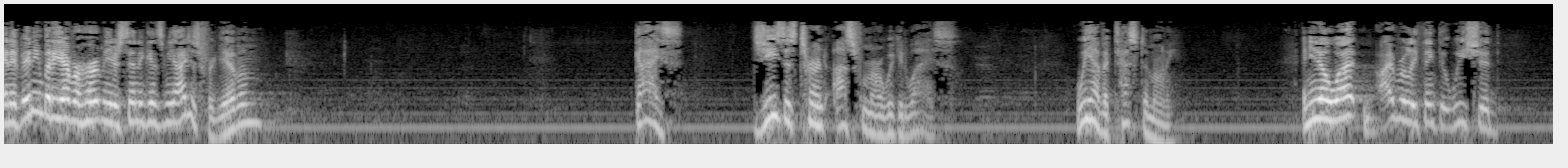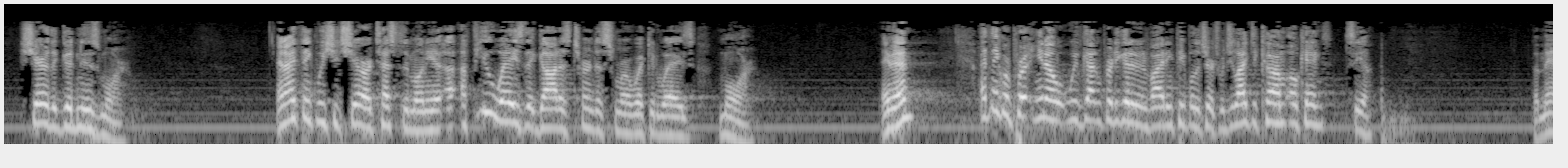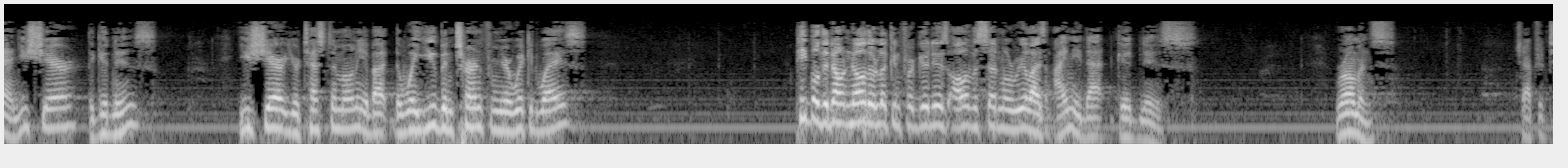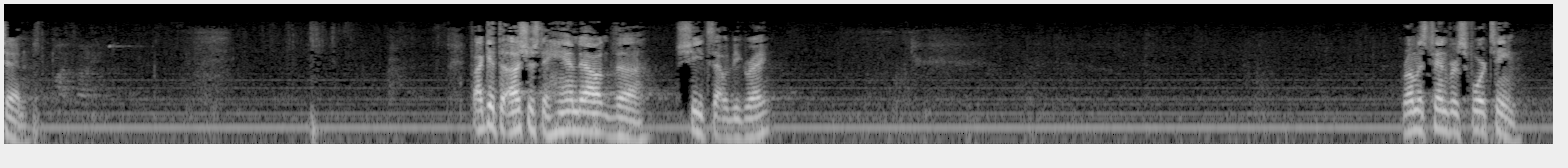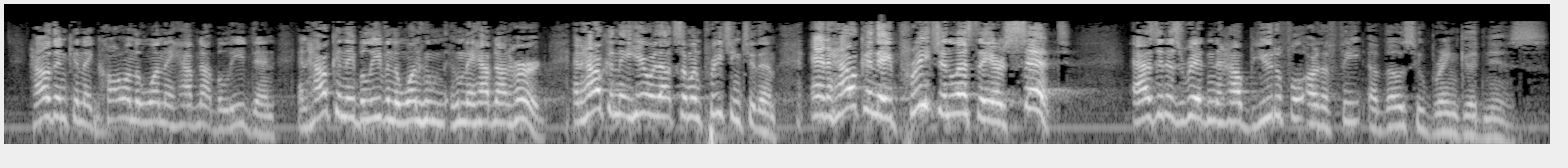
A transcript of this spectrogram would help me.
And if anybody ever hurt me or sinned against me, I just forgive them. Guys, Jesus turned us from our wicked ways. We have a testimony. And you know what? I really think that we should share the good news more. And I think we should share our testimony, a, a few ways that God has turned us from our wicked ways more. Amen? I think we're, pre- you know, we've gotten pretty good at inviting people to church. Would you like to come? Okay, see ya. But man, you share the good news. You share your testimony about the way you've been turned from your wicked ways. People that don't know they're looking for good news, all of a sudden will realize, I need that good news. Romans chapter 10. If I get the ushers to hand out the sheets, that would be great. Romans 10, verse 14. How then can they call on the one they have not believed in? And how can they believe in the one whom, whom they have not heard? And how can they hear without someone preaching to them? And how can they preach unless they are sent? As it is written, how beautiful are the feet of those who bring good news.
